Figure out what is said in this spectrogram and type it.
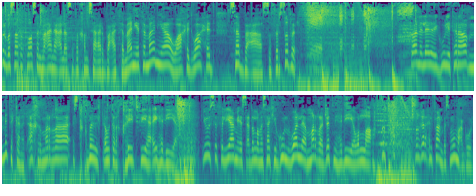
بكل بساطة تواصل معنا على صفر خمسة أربعة ثمانية, ثمانية واحد, واحد سبعة صفر صفر. سؤالنا الليلة يقول يا ترى متى كانت آخر مرة استقبلت أو تلقيت فيها أي هدية؟ يوسف اليامي أسعد الله مساك يقول ولا مرة جتني هدية والله. من غير حلفان بس مو معقول.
